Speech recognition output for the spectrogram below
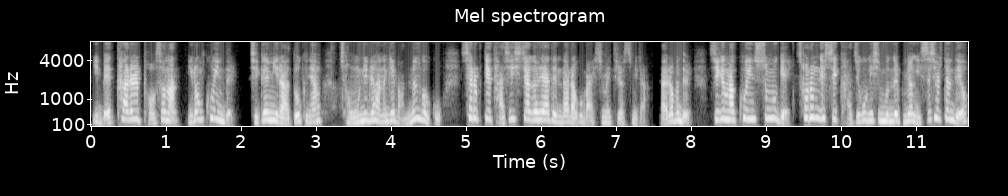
이 메타를 벗어난 이런 코인들 지금이라도 그냥 정리를 하는 게 맞는 거고 새롭게 다시 시작을 해야 된다라고 말씀을 드렸습니다. 자, 여러분들 지금 막 코인 20개, 30개씩 가지고 계신 분들 분명 있으실 텐데요.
